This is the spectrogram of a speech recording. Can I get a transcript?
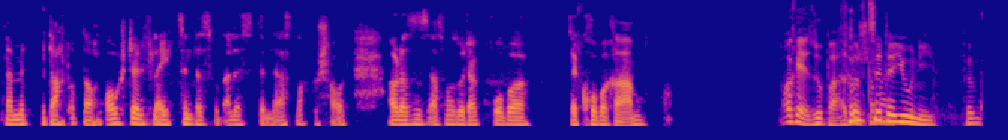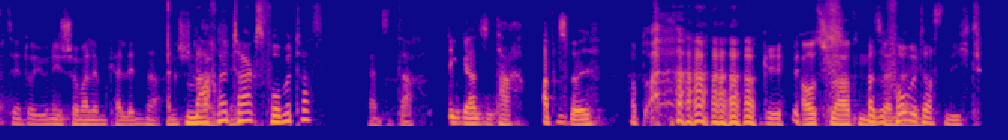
damit bedacht, ob da auch Baustellen vielleicht sind. Das wird alles dann erst noch geschaut. Aber das ist erstmal so der grobe, der grobe Rahmen. Okay, super. Also 15. schon mal, Juni. 15. Juni schon mal im Kalender anstreichen. Nachmittags, vormittags? Ganzen Tag. Den ganzen Tag. Ab 12. Ab, okay. Ausschlafen. Also vormittags nicht.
